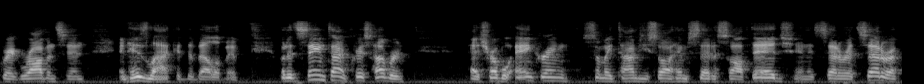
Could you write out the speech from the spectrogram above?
Greg Robinson and his lack of development. But at the same time, Chris Hubbard had trouble anchoring. So many times you saw him set a soft edge and et cetera, et cetera.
